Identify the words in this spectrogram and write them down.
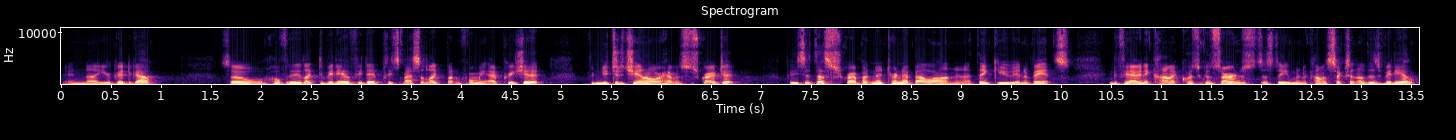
and uh, you're good to go. So hopefully you liked the video. If you did, please smash the like button for me. I appreciate it. If you're new to the channel or haven't subscribed yet, please hit that subscribe button and turn that bell on, and I thank you in advance. And if you have any comment, questions, concerns, just leave them in the comment section of this video.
